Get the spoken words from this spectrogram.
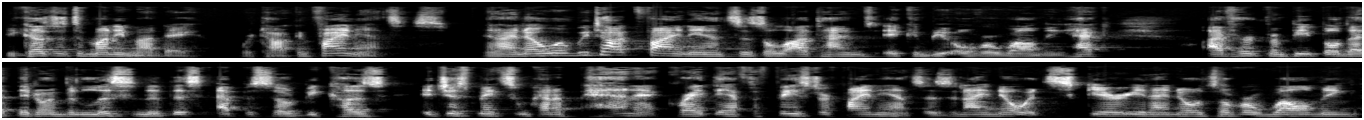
because it's a Money Monday, we're talking finances. And I know when we talk finances, a lot of times it can be overwhelming. Heck, I've heard from people that they don't even listen to this episode because it just makes them kind of panic, right? They have to face their finances. And I know it's scary and I know it's overwhelming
